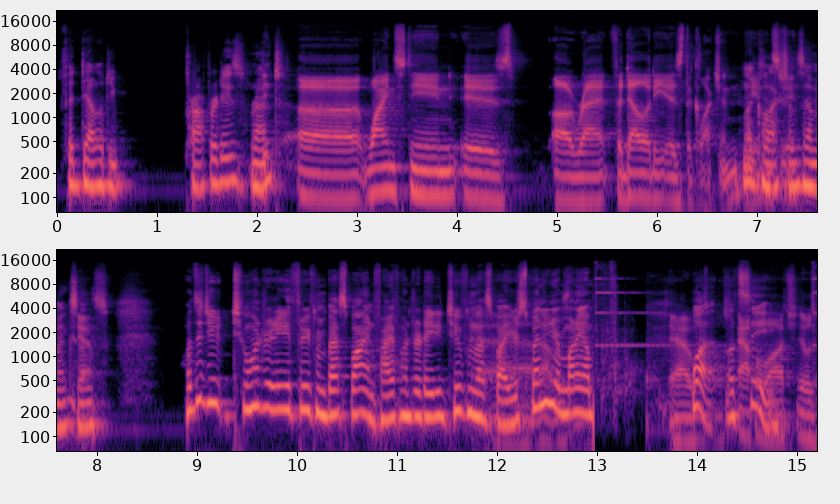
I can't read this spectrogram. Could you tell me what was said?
Fidelity Properties, rent, Uh, Weinstein is uh, rent. Fidelity is the collection. the agency. collections. That makes Yeah. sense. What did you, 283 from Best Buy and 582 from Best Buy? You're spending your money on. Yeah. What? Let's Apple see. Watch. It was.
